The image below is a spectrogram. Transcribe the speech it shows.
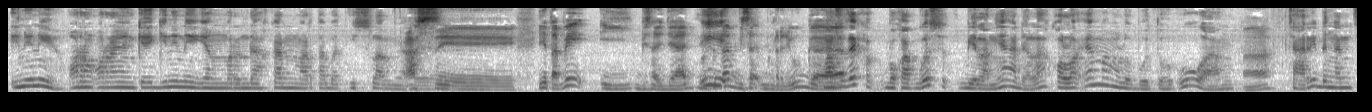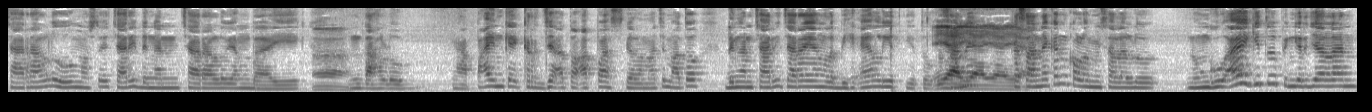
ini nih orang-orang yang kayak gini nih yang merendahkan martabat Islam katanya. Asik. Iya, tapi i, bisa jadi. Maksudnya bisa bener juga. Iya. maksudnya bokap gue bilangnya adalah kalau emang lu butuh uang Hah? cari dengan cara lu maksudnya cari dengan cara lu yang baik Ah. entah lu ngapain kayak kerja atau apa segala macam atau dengan cari cara yang lebih elit gitu Iya, kesannya iya, iya, iya. kesannya kan kalau misalnya lu nunggu aja gitu pinggir jalan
